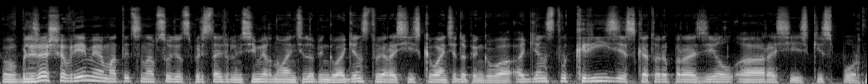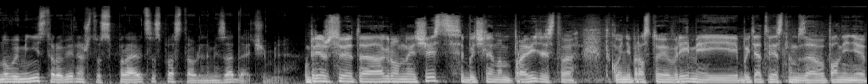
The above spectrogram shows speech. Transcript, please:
В ближайшее время Матыцын обсудит с представителем Всемирного антидопингового агентства и Российского антидопингового агентства кризис, который поразил а, российский спорт. Новый министр уверен, что справится с поставленными задачами. Прежде всего, это огромная честь быть членом членом правительства такое непростое время и быть ответственным за выполнение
